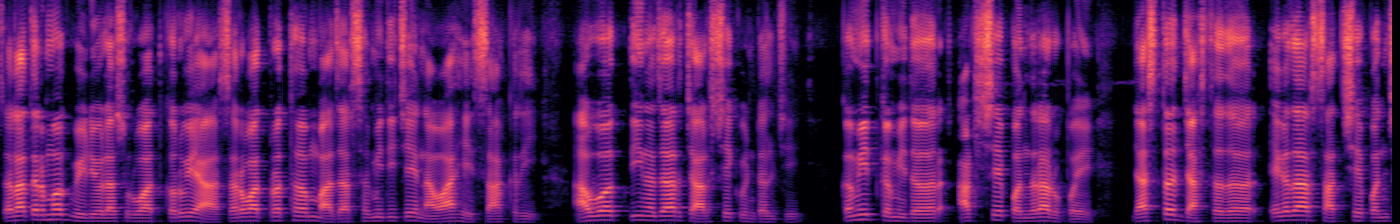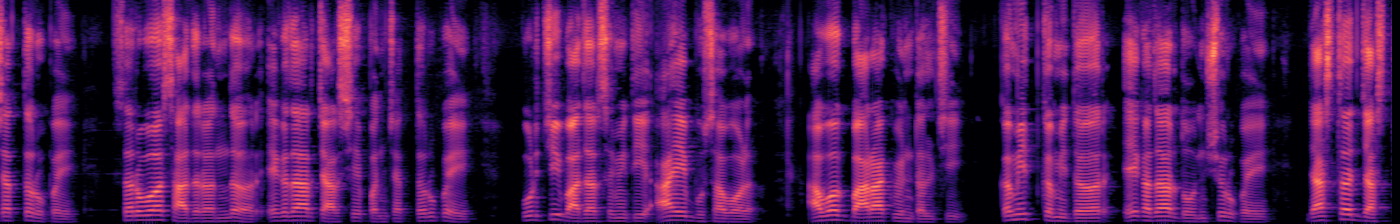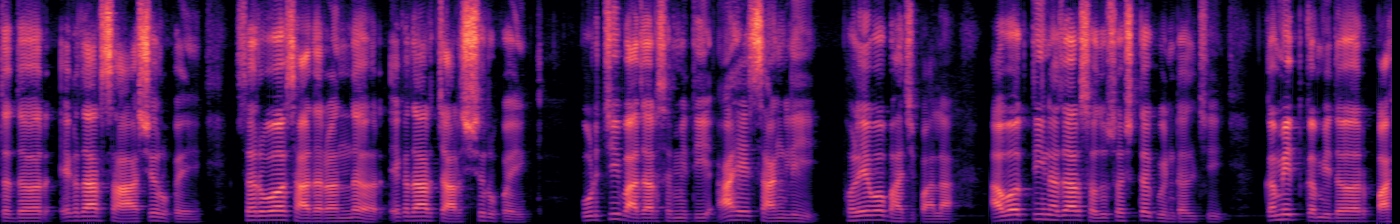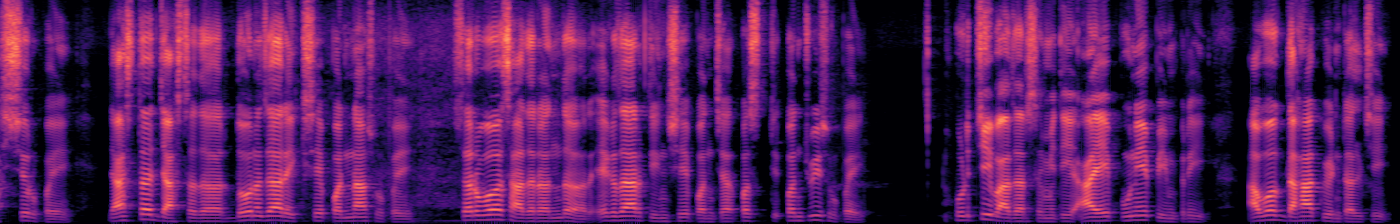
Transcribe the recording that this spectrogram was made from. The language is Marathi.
चला तर मग व्हिडिओला सुरुवात करूया. सर्वात प्रथम बाजार समितीचे नाव आहे साखरी. आवक तीन हजार चारशे क्विंटलची. कमीत कमी दर आठशे पंधरा रुपये. जास्तीत जास्त दर एक हजार सातशे पंच्याहत्तर रुपये. सर्वसाधारण दर एक हजार चारशे पंच्याहत्तर रुपये. पुढची बाजार समिती आहे भुसावळ. आवक बारा क्विंटलची. कमीत कमी दर एक हजार दोनशे रुपये. जास्तीत जास्त दर एक हजार सहाशे रुपये. सर्वसाधारण दर एक हजार चारशे रुपये. पुढची बाजार समिती आहे सांगली. फळे व भाजीपाला. आवक तीन हजार सदुसष्ट क्विंटलची. कमीत कमी दर पाचशे रुपये. जास्तीत जास्त दर दोन हजार एकशे पन्नास रुपये. सर्वसाधारण दर एक हजार तीनशे पंचा पस्ती पंचवीस रुपये. पुढची बाजार समिती आहे पुणे पिंपरी. आवक दहा क्विंटलची.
